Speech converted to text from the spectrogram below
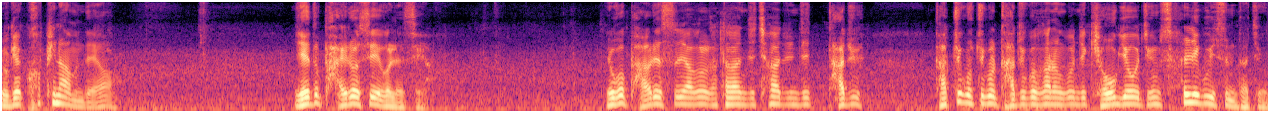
요게 커피나무인데요. 얘도 바이러스에 걸렸어요. 요거 바이러스 약을 갖다가 이제 차가지고 이제 다 죽, 다 쭈글쭈글 다 죽어가는 거 이제 겨우겨우 지금 살리고 있습니다, 지금.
